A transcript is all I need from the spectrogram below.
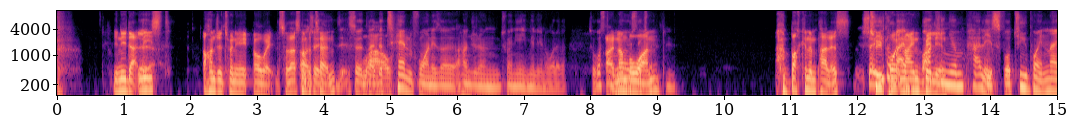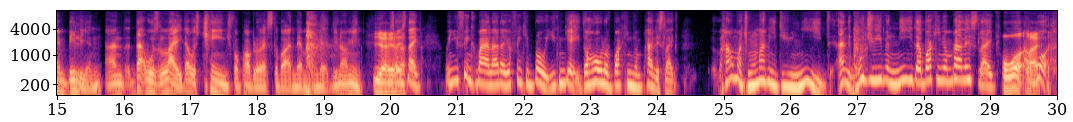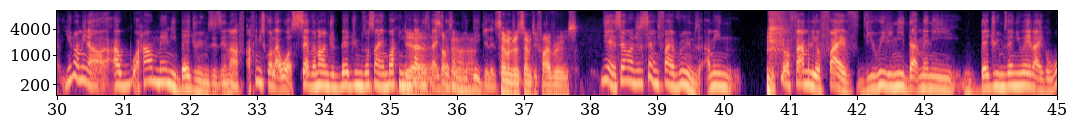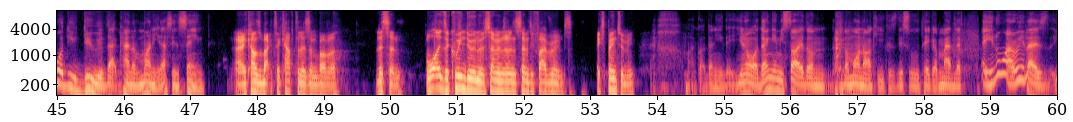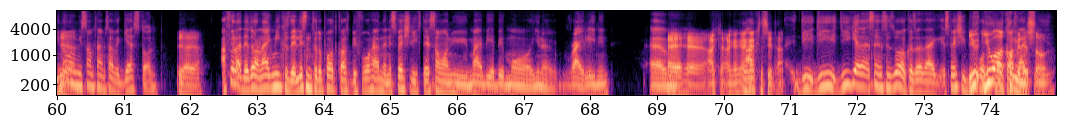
you need at Yeah. least 128. Oh wait, so that's Oh, number so, 10. th- So like the tenth one is a 128 million or whatever. So what's the Alright, number one, expensive? Buckingham Palace. So you can buy 2.9 billion. Buckingham Palace for 2.9 billion, and that was light. That was change for Pablo Escobar and them and. Do you know what I mean? Yeah, So yeah. it's like when you think about it like that, you're thinking, bro, you can get the whole of Buckingham Palace. Like, how much money do you need? And would you even need a Buckingham Palace? Like, For what? Like, what? You know what I mean? Uh, uh, how many bedrooms is enough? I think it's got like what 700 bedrooms or something. Buckingham Yeah, Palace, like something something like that. ridiculous. 775 rooms. Yeah, 775 rooms. I mean, if you're a family of five, do you really need that many bedrooms anyway? Like, what do you do with that kind of money? That's insane. Uh, it comes back to capitalism, brother. Listen, what is the Queen doing with 775 rooms? Explain to me. Oh my god, need it. You know what? Don't get me started on the monarchy because this will take a mad left. Hey, you know what I realized? You know Yeah. when we sometimes have a guest on, Yeah, yeah. I feel like they don't like me because they listen to the podcast beforehand, and especially if there's someone who might be a bit more, you know, right leaning. Um, Yeah, yeah, yeah. I can, I, can, I I- can see that. do you- do you do you get that sense as well? Because like, especially You, you are a communist, actually- though.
